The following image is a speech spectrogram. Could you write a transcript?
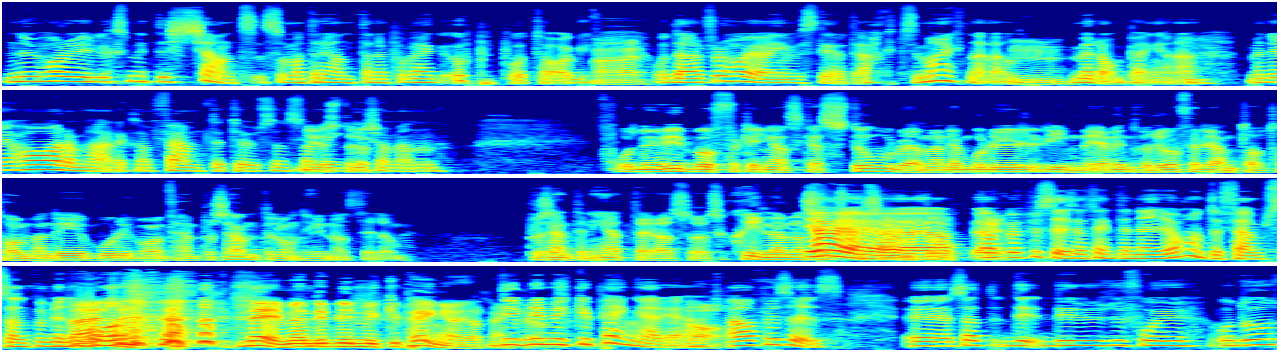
nu har det ju liksom inte känts som att räntan är på väg upp på ett tag. Nej. Och därför har jag investerat i aktiemarknaden Mm. med de pengarna. Men jag har de här liksom 50 000 som Just ligger det. som en... Och nu är ju bufferten ganska stor men den borde ju rimligen, jag vet inte vad du har för ränteavtal, men det borde ju vara en 5 eller någonting i den stilen. Procentenheter, alltså skillnaden mellan Ja, 6 ja, ja, ja, och... ja, precis. Jag tänkte nej, jag har inte 5% på mina Nej, lån. nej, men det blir mycket pengar helt Det enkelt. blir mycket pengar, ja. Ja. Ja, precis. Eh, Så att det, det, du får ju, och då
